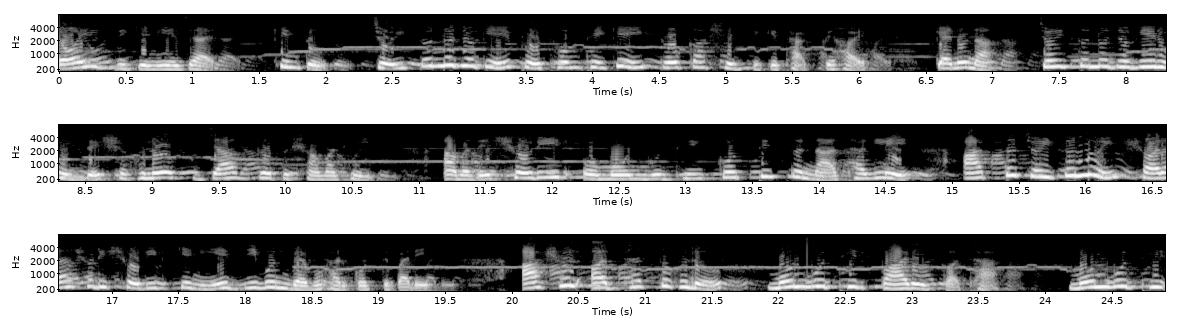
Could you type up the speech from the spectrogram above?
লয়ের দিকে নিয়ে যায়। কিন্তু চৈতন্য যোগে প্রথম থেকেই প্রকাশের দিকে থাকতে হয়। কেননা চৈতন্য যোগের উদ্দেশ্য হল জাগ্রত সমাধি। আমাদের শরীর ও মন বুদ্ধির কর্তৃত্ব না থাকলে আত্মচৈতন্যই সরাসরি শরীরকে নিয়ে জীবন ব্যবহার করতে পারে। আসল অধ্যাত্ম হলো মন বুদ্ধির পারের কথা। মন বুদ্ধির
